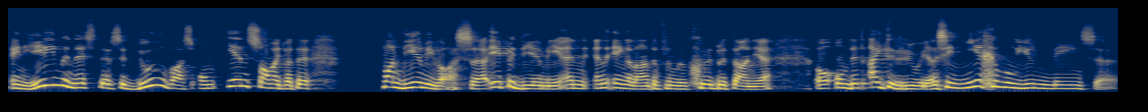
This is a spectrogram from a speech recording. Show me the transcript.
En hierdie minister se doel was om eensaamheid wat 'n pandemie was, 'n epidemie in in Engeland of in Groot-Brittanje om dit uit te roei. Hulle sê 9 miljoen mense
